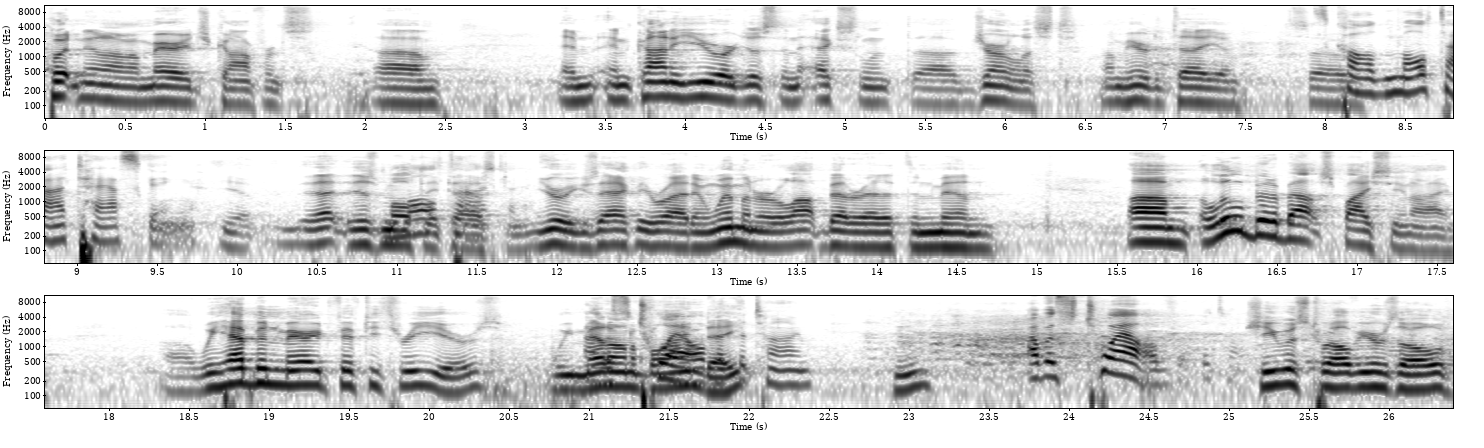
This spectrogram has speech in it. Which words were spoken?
putting in on a marriage conference. Um, and, and Connie, you are just an excellent uh, journalist. I'm here to tell you. So, it's called multitasking. Yeah, that is multitasking. multitasking. You're exactly right. And women are a lot better at it than men. Um, a little bit about Spicy and I. Uh, we have been married 53 years. We met on a blind date. at the time. Hmm? I was 12 at the time. She was 12 years old.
